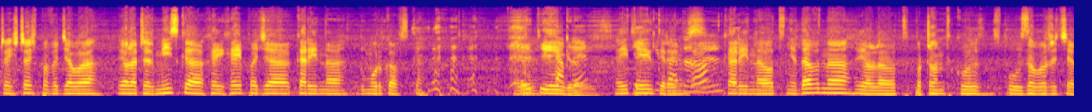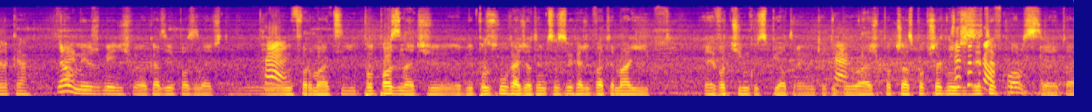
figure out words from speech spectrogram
Cześć, cześć powiedziała Jola Czermińska, a hej, hej powiedziała Karina Gmurkowska. 88 Grace. 88 Grace. Karina od niedawna, Jola od początku, współzałożycielka. No, my już mieliśmy okazję poznać Tak. informacji, po, poznać, żeby posłuchać o tym, co słychać w Gwatemali w odcinku z Piotrem, kiedy Tak. byłaś podczas poprzedniej W zeszłym wizyty w roku. Polsce. Tak.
